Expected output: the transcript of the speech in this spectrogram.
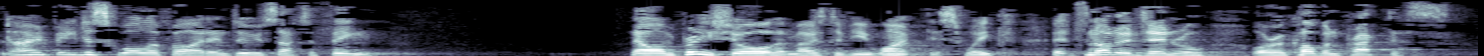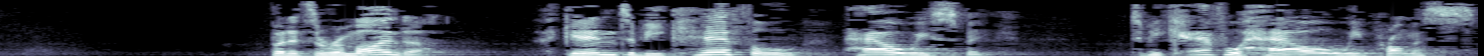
don't be disqualified and do such a thing. Now, I'm pretty sure that most of you won't this week. It's not a general or a common practice. But it's a reminder, again, to be careful how we speak, to be careful how we promise.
